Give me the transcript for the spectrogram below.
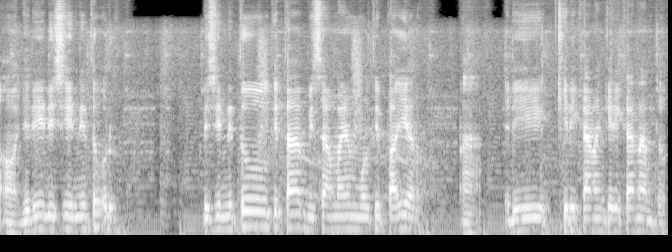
Oh jadi di sini tuh aduh di sini tuh kita bisa main multiplayer. Nah jadi kiri kanan kiri kanan tuh.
